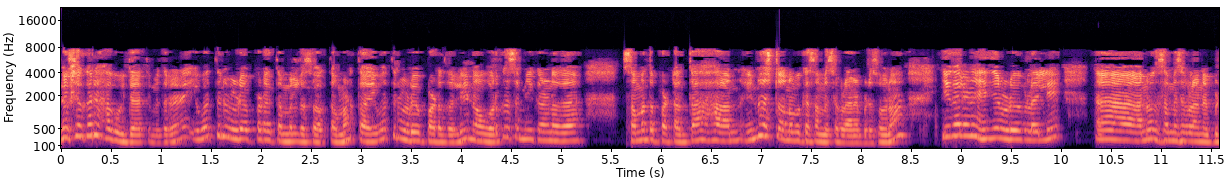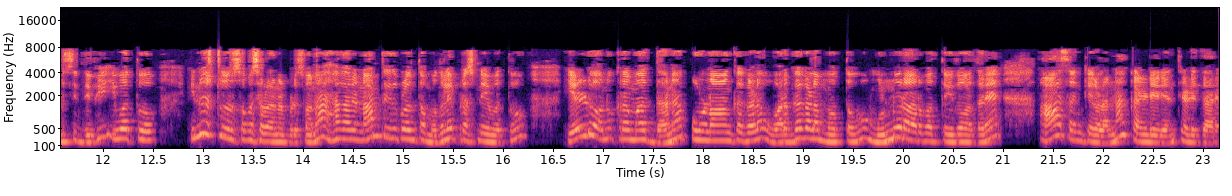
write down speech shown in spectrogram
ವೀಕ್ಷಕರೇ ಹಾಗೂ ವಿದ್ಯಾರ್ಥಿ ಮಿತ್ರರೇ, ಇವತ್ತಿನ ವಿಡಿಯೋ ಪಾಠಕ್ಕೆ ತಮ್ಮೆಲ್ಲರೂ ಸ್ವಾಗತ ಮಾಡ್ತಾ, ಇವತ್ತಿನ ವಿಡಿಯೋ ಪಾಠದಲ್ಲಿ ನಾವು ವರ್ಗ ಸಮೀಕರಣದ ಸಂಬಂಧಪಟ್ಟಂತಹ ಇನ್ನಷ್ಟು ಅನುಮುಖ ಸಮಸ್ಯೆಗಳನ್ನು ಬಿಡಿಸೋಣ. ಈಗಾಗಲೇ ಹಿಂದಿನ ವಿಡಿಯೋಗಳಲ್ಲಿ ಅನುಭವ ಸಮಸ್ಯೆಗಳನ್ನು ಬಿಡಿಸಿದ್ದೀವಿ. ಇವತ್ತು ಇನ್ನಷ್ಟು ಸಮಸ್ಯೆಗಳನ್ನು ಬಿಡಿಸೋಣ. ಹಾಗಾದ್ರೆ ನಾನು ತೆಗೆದುಕೊಳ್ಳುವಂತಹ ಮೊದಲೇ ಪ್ರಶ್ನೆ ಇವತ್ತು, ಎರಡು ಅನುಕ್ರಮ ಧನ ಪೂರ್ಣಾಂಕಗಳ ವರ್ಗಗಳ ಮೊತ್ತವು ಮುನ್ನೂರ ಅರವತ್ತೈದು ಆದರೆ ಆ ಸಂಖ್ಯೆಗಳನ್ನ ಕಂಡಿರಿ ಅಂತ ಹೇಳಿದ್ದಾರೆ.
